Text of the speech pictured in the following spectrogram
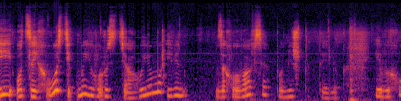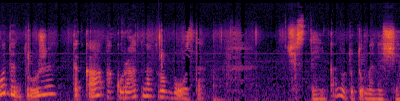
І оцей хвостик ми його розтягуємо, і він заховався поміж петельок. І виходить дуже така акуратна робота. Чистенька. Ну, тут у мене ще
